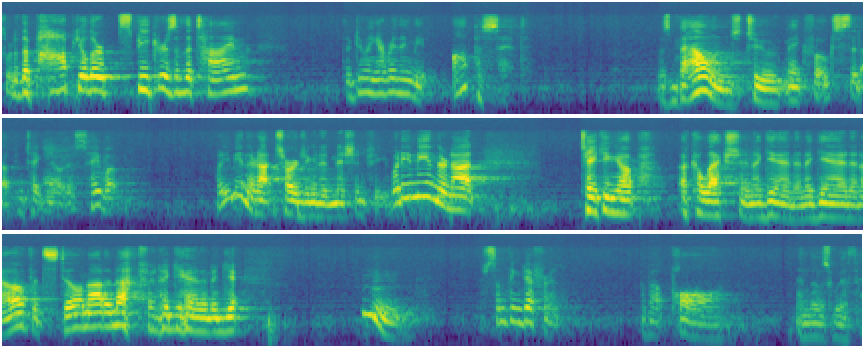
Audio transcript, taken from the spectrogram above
sort of the popular speakers of the time they're doing everything the opposite. It was bound to make folks sit up and take notice. Hey, what, what do you mean they're not charging an admission fee? What do you mean they're not taking up a collection again and again? And oh, if it's still not enough, and again and again. Hmm, there's something different about Paul and those with him.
